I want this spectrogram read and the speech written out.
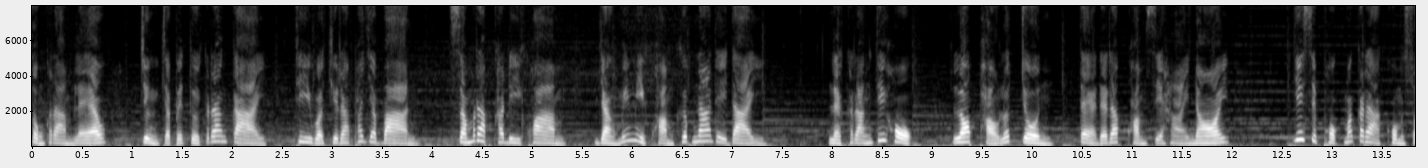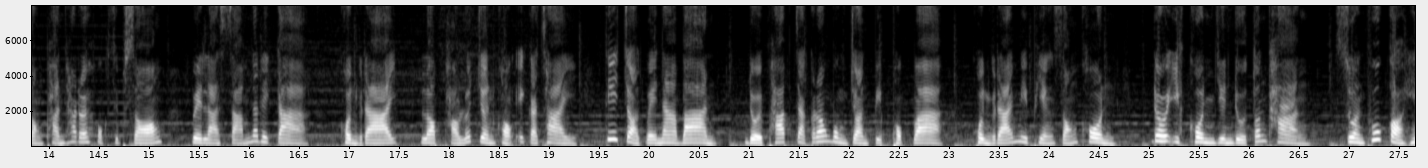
สงครามแล้ว จึงจะไปตรวจร่างกายที่วชิรพยาบาลสำหรับคดีความยังไม่มีความคืบหน้าใด ๆ และครั้งที่ 6 ลอบเผารถยนต์แต่ได้รับความเสียหายน้อย 26 มกราคม 2562 เวลา 3 นาฬิกา คนร้ายลอบเผารถยนต์ของเอกชัยที่จอดไว้หน้าบ้าน โดยภาพจากกล้องวงจรปิดพบว่า คนร้ายมีเพียงสองคน โดยอีกคนยืนดูต้นทาง ส่วนผู้ก่อเห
